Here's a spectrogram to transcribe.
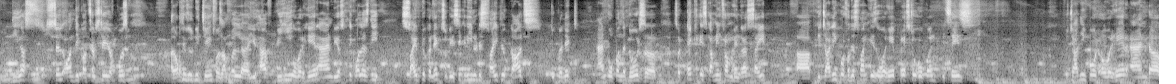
these are still on the concept stage of course. A lot of things will be changed. For example uh, you have BE over here and you have something called as the swipe to connect. So basically you need to swipe your cards to connect and open the doors. Uh, so tech is coming from Mahindra's side. Uh, the charging port for this one is over here. Press to open. It says the charging port over here and uh,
